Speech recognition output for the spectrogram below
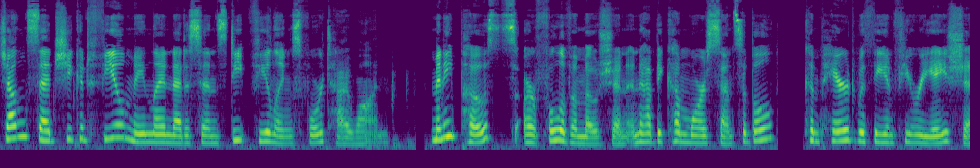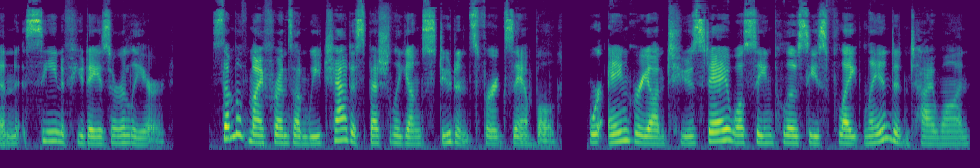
Zhang said she could feel mainland netizens' deep feelings for Taiwan. Many posts are full of emotion and have become more sensible compared with the infuriation seen a few days earlier. Some of my friends on WeChat, especially young students, for example, were angry on Tuesday while seeing Pelosi's flight land in Taiwan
